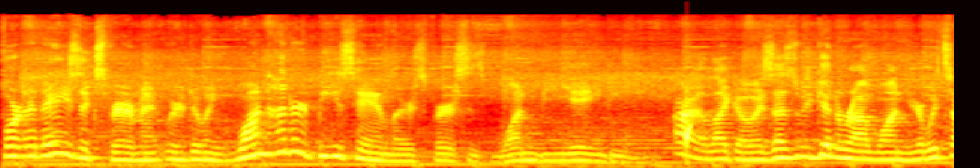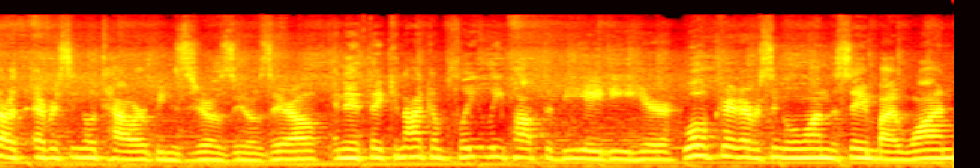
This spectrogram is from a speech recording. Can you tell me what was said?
For today's experiment, we're doing 100 beast handlers versus 1 BAD. Alright, like always, as we get in round 1 here, we start with every single tower being 0, 0, 0, and if they cannot completely pop the BAD here, we'll upgrade every single one the same by 1,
